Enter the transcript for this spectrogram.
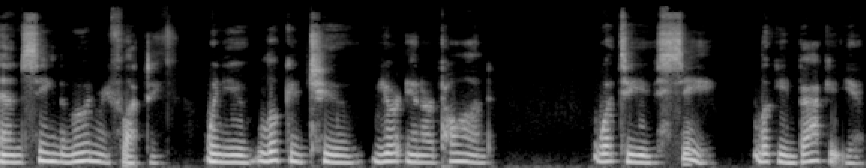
and seeing the moon reflecting. When you look into your inner pond, what do you see looking back at you?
